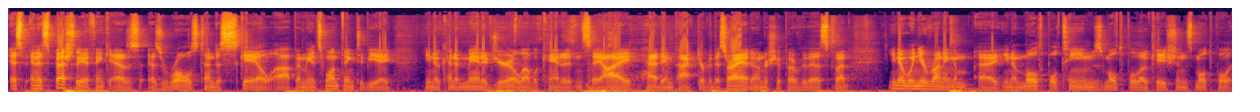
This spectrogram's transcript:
and especially I think as as roles tend to scale up. I mean, it's one thing to be a you know kind of managerial level candidate and say I had impact over this or I had ownership over this, but you know when you're running uh, you know multiple teams, multiple locations, multiple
